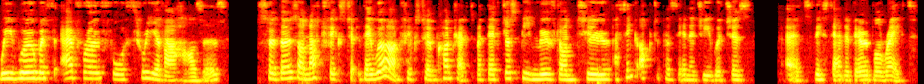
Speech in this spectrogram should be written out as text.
we were with Avro for three of our houses. So those are not fixed. They were on fixed term contracts, but they've just been moved on to I think Octopus Energy, which is uh, it's the standard variable rate.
